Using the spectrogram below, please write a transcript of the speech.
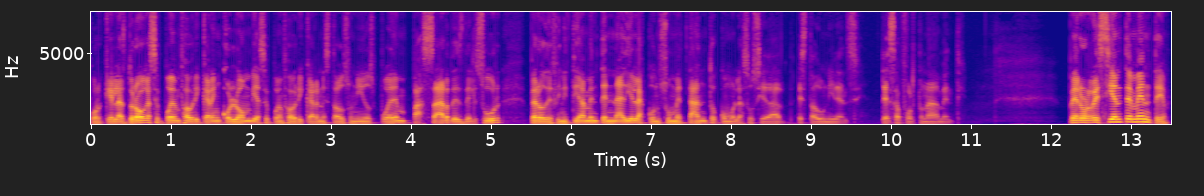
Porque las drogas se pueden fabricar en Colombia, se pueden fabricar en Estados Unidos, pueden pasar desde el sur, pero definitivamente nadie la consume tanto como la sociedad estadounidense, desafortunadamente. Pero recientemente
